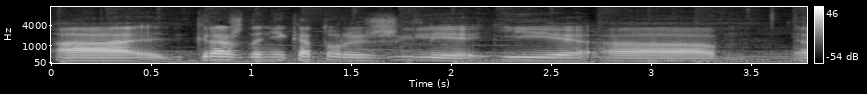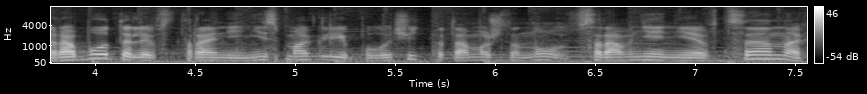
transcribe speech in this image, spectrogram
а граждане, которые жили и а, работали в стране, не смогли получить, потому что, ну, в сравнении в ценах,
